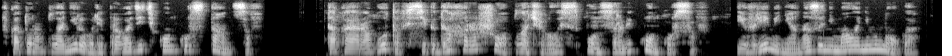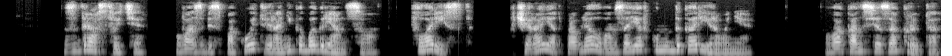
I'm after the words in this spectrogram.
в котором планировали проводить конкурс танцев. Такая работа всегда хорошо оплачивалась спонсорами конкурсов, и времени она занимала немного. «Здравствуйте! Вас беспокоит Вероника Багрянцева, флорист. Вчера я отправляла вам заявку на декорирование. Вакансия закрыта.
